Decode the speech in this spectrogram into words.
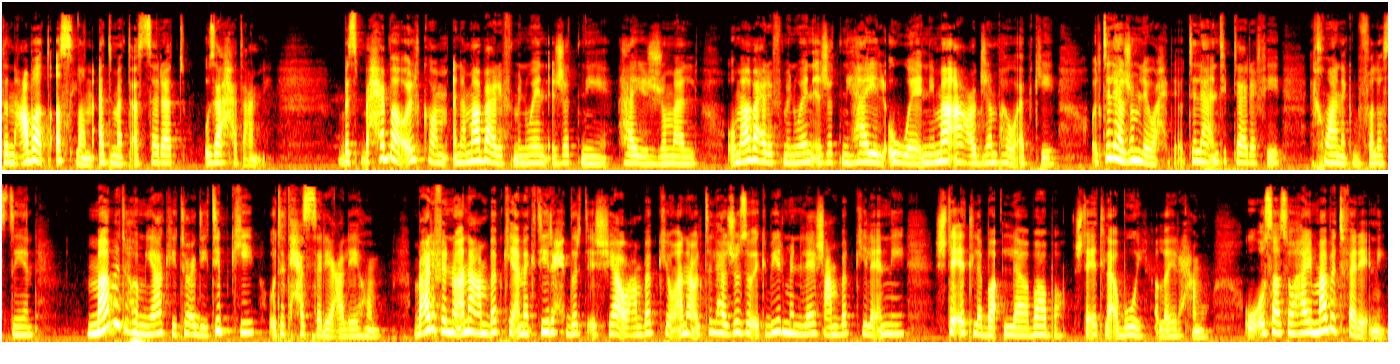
تنعبط أصلا قد ما تأثرت وزاحت عني. بس بحب أقول لكم أنا ما بعرف من وين إجتني هاي الجمل وما بعرف من وين إجتني هاي القوة إني ما أقعد جنبها وأبكي. قلت لها جملة واحدة. قلت لها أنت بتعرفي إخوانك بفلسطين ما بدهم ياكي تقعدي تبكي وتتحسري عليهم. بعرف إنه أنا عم ببكي أنا كتير حضرت أشياء وعم ببكي وأنا قلت لها جزء كبير من ليش عم ببكي لأني اشتقت لب... لبابا اشتقت لأبوي الله يرحمه. وقصصه هاي ما بتفرقني.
